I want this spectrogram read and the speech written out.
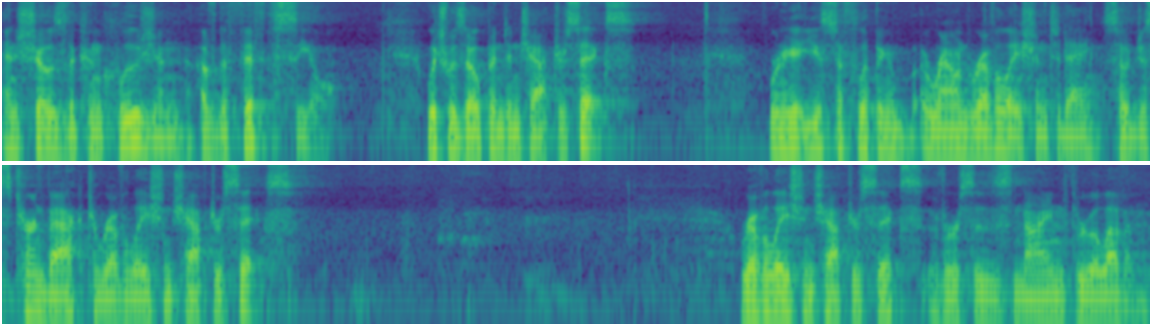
and shows the conclusion of the fifth seal, which was opened in chapter 6. We're going to get used to flipping around Revelation today, so just turn back to Revelation chapter 6. Revelation chapter 6, verses 9 through 11.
